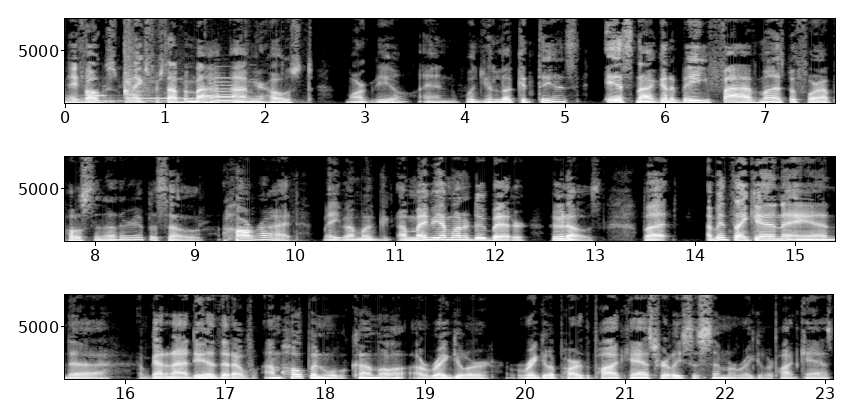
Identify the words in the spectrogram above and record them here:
Hey folks, thanks for stopping by. I'm your host, Mark Deal, and would you look at this? It's not going to be five months before I post another episode. All right. Maybe I'm going to, maybe I'm going to do better. Who knows? But I've been thinking and, uh, I've got an idea that i am hoping will become a, a, regular, regular part of the podcast, or at least a semi-regular podcast.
